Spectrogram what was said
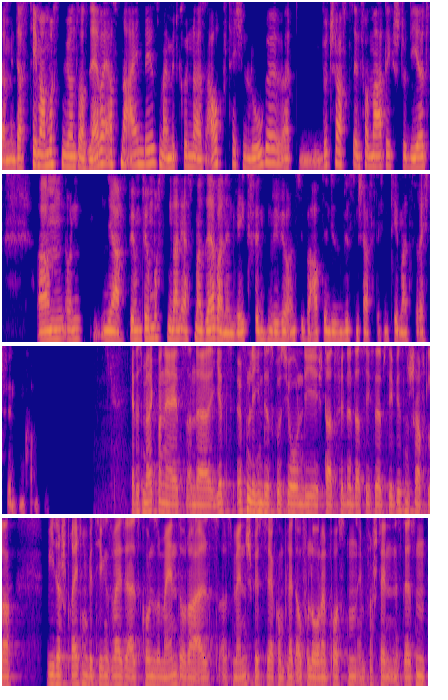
ähm, in das Thema mussten wir uns auch selber erstmal einlesen. Mein Mitgründer ist auch Technologe, hat Wirtschaftsinformatik studiert Ähm, und ja, wir, wir mussten dann erstmal selber einen Weg finden, wie wir uns überhaupt in diesem wissenschaftlichen Thema zurechtfinden konnten. Ja, das merkt man ja jetzt an der jetzt öffentlichen Diskussion, die stattfindet, dass sich selbst die Wissenschaftler widersprechen, beziehungsweise als Konsument oder als, als Mensch bist du ja komplett auf verlorenen Posten im Verständnis dessen,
